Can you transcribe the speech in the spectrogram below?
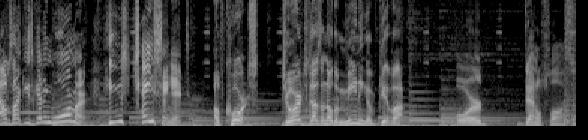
Sounds like he's getting warmer. He's chasing it. Of course. George doesn't know the meaning of give up. Or dental floss.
